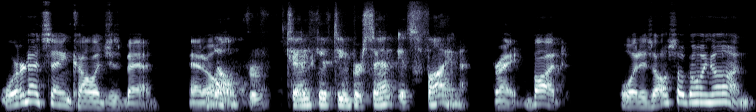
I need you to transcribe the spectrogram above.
We're not saying college is bad at all. No, for 10, 15%, it's fine. Right. But what is also going on,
